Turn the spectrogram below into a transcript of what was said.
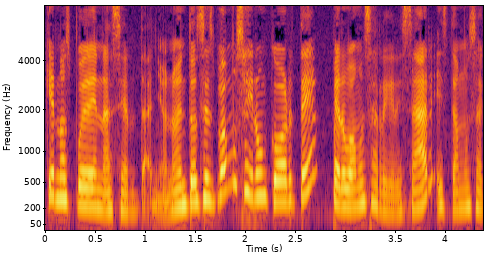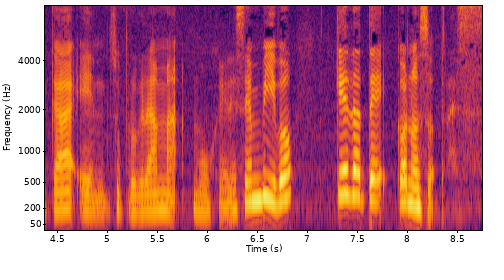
que nos pueden hacer daño, ¿no? Entonces vamos a ir a un corte, pero vamos a regresar. Estamos acá en su programa Mujeres en Vivo. Quédate con nosotras.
